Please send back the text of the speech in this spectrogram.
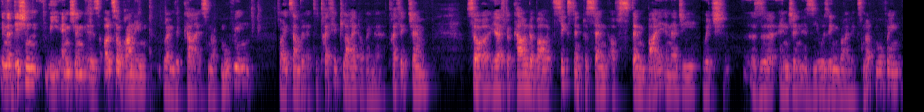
In addition, the engine is also running when the car is not moving, for example at the traffic light or in a traffic jam. So uh, you have to count about 16% of standby energy, which the engine is using while it's not moving.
